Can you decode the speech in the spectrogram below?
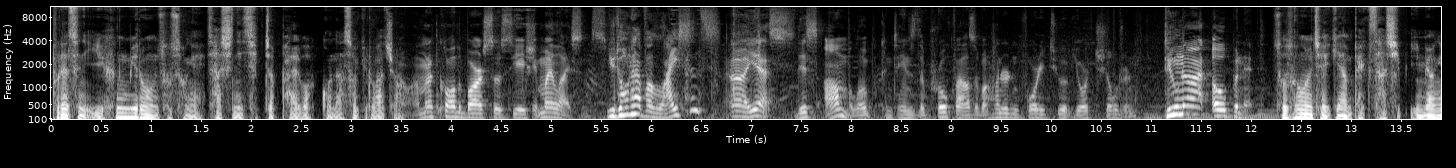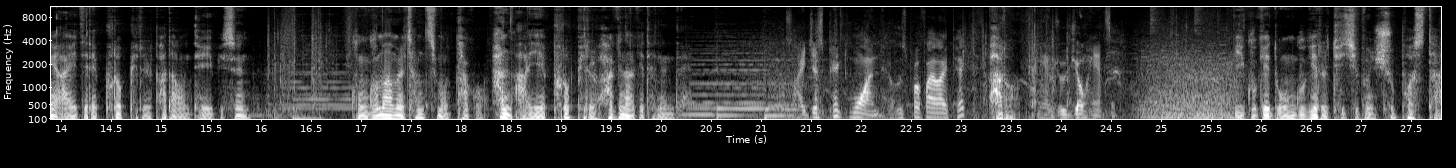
브렛은 이 흥미로운 소송에 자신이 직접 발벗고 나서기로 하죠. I'm gonna call the Bar Association, get my license. You don't have a license? Uh, yes. This envelope contains the profiles of 142 of your children. Do not open it. 소송을 제기한 142명의 아이들의 프로필을 받아온 데이빗은 궁금함을 참지 못하고 한 아이의 프로필을 확인하게 되는데 I just picked one. Whose profile I picked? 바로 Andrew Johansson. 미국의 농구계를 뒤집은 슈퍼스타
